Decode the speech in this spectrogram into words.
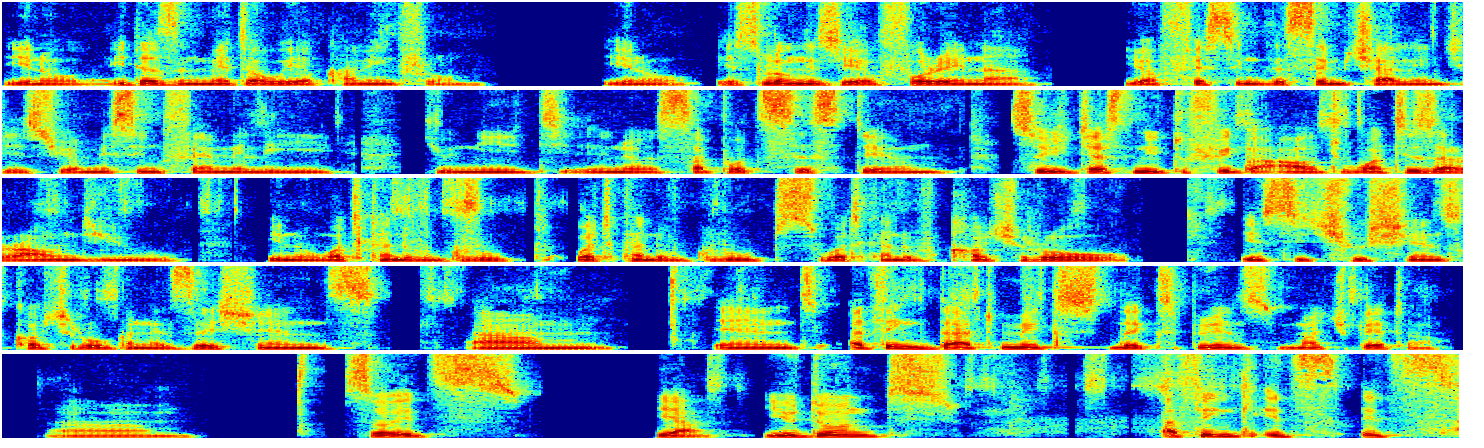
you know, it doesn't matter where you're coming from. You know, as long as you're a foreigner, you're facing the same challenges. You're missing family. You need, you know, support system. So you just need to figure out what is around you. You know, what kind of group, what kind of groups, what kind of cultural institutions, cultural organizations, um, and I think that makes the experience much better. Um, so it's yeah you don't i think it's it's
